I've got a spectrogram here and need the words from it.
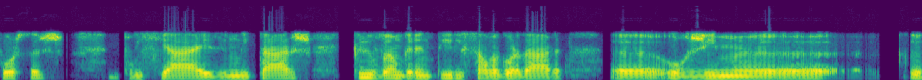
forças policiais e militares que vão garantir e salvaguardar uh, o regime uh,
